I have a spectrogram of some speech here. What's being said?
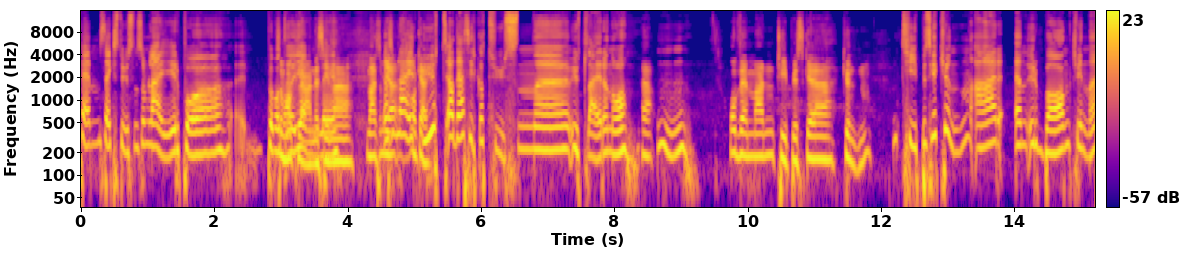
5000-6000 som leier på eh, på en måte Som har klærne jevnlig. sine Nei, som, Ja, som leier okay. ut. Ja, det er ca. 1000 uh, utleiere nå. Ja. Mm. Og hvem er den typiske kunden? Den typiske kunden er en urban kvinne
